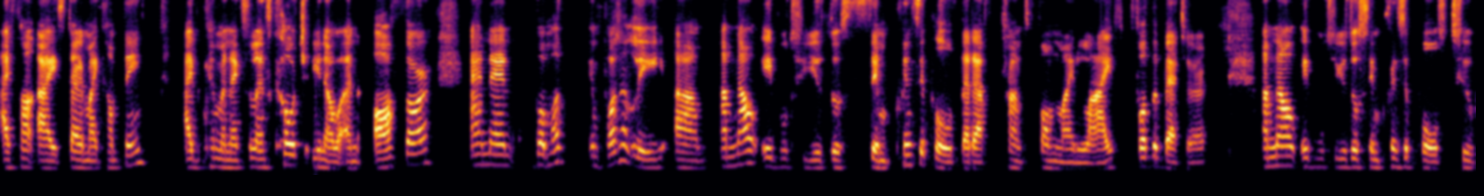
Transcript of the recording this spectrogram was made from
I found I started my company I became an excellence coach, you know, an author. And then, but more importantly, um, I'm now able to use those same principles that have transformed my life for the better. I'm now able to use those same principles to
